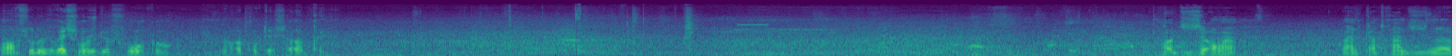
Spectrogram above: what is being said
Alors sur le vrai change de fou encore. On va raconter ça après. Oh 10h20 24,19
